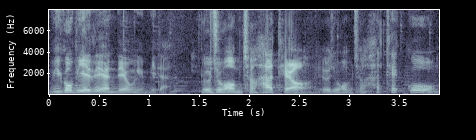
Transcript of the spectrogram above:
위고비에 대한 내용입니다. 요즘 엄청 핫해요. 요즘 엄청 핫했고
